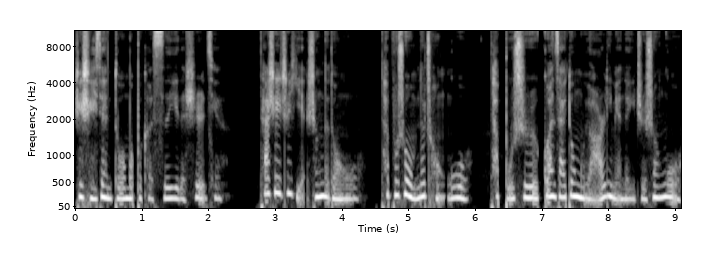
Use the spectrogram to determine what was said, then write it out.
这是一件多么不可思议的事情！它是一只野生的动物，它不是我们的宠物，它不是关在动物园里面的一只生物。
